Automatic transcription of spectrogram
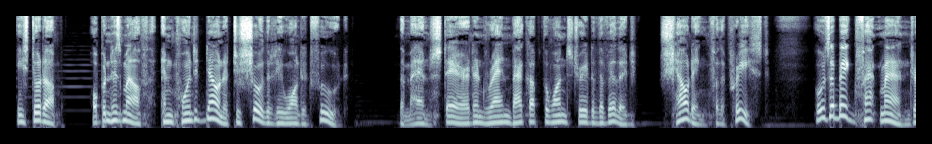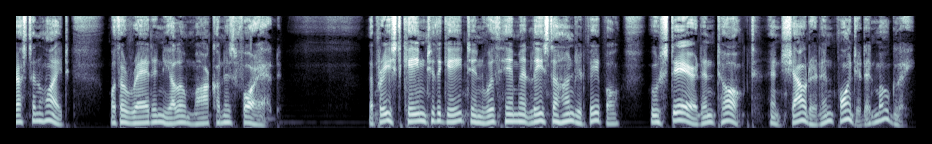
he stood up opened his mouth and pointed down it to show that he wanted food. The man stared and ran back up the one street of the village, shouting for the priest, who was a big fat man dressed in white, with a red and yellow mark on his forehead. The priest came to the gate, and with him at least a hundred people, who stared and talked and shouted and pointed at Mowgli.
